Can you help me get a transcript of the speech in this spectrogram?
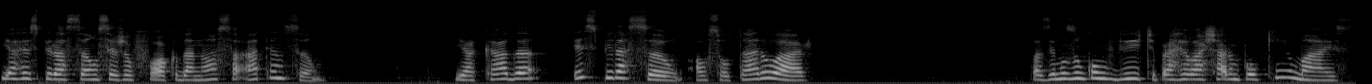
e a respiração seja o foco da nossa atenção. E a cada expiração, ao soltar o ar, fazemos um convite para relaxar um pouquinho mais,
